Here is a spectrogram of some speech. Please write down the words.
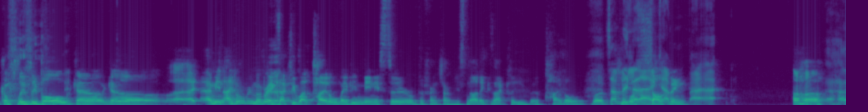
completely bald kind of kind of I, I mean i don't remember exactly what title maybe minister of the french army is not exactly the title but something he was like something Um, uh-huh how,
